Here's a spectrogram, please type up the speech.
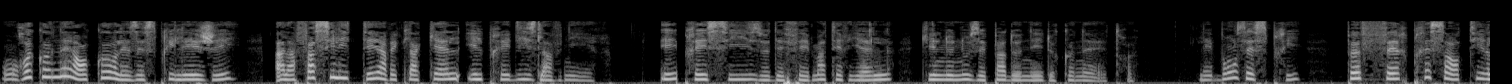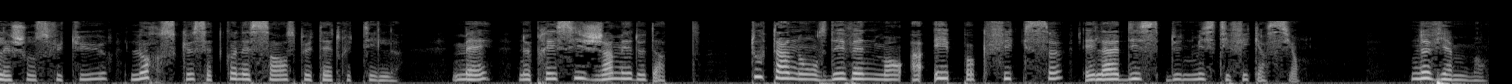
on reconnaît encore les esprits légers à la facilité avec laquelle ils prédisent l'avenir et précisent des faits matériels qu'il ne nous est pas donné de connaître. Les bons esprits peuvent faire pressentir les choses futures lorsque cette connaissance peut être utile, mais ne précisent jamais de date. Toute annonce d'événements à époque fixe est l'indice d'une mystification. Neuvièmement,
